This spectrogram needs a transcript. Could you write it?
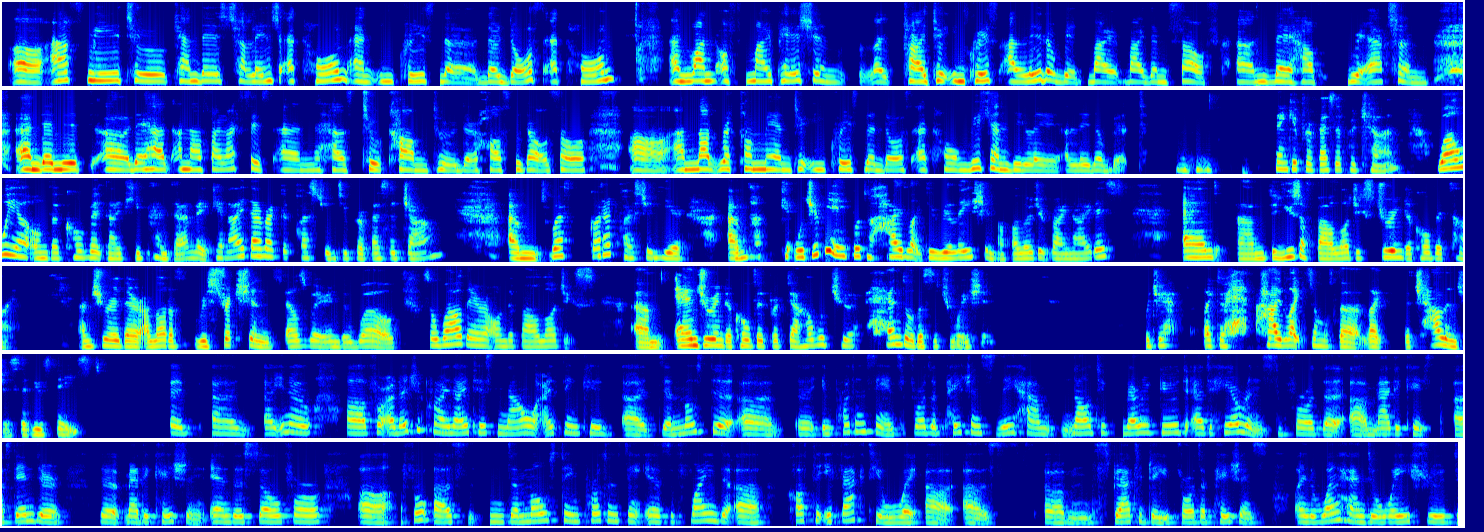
uh, asked me to can they challenge at home and increase the, the dose at home. And one of my patients like try to increase a little bit by, by themselves and they have reaction and then it uh, they had anaphylaxis and has to come to the hospital so uh, i'm not recommend to increase the dose at home we can delay a little bit mm -hmm. Thank you, Professor Pacharn. While we are on the COVID-19 pandemic, can I direct a question to Professor Zhang? Um, we've got a question here. Um, would you be able to highlight the relation of allergic rhinitis and um, the use of biologics during the COVID time? I'm sure there are a lot of restrictions elsewhere in the world. So while they're on the biologics um, and during the COVID breakdown, how would you handle the situation? Would you like to highlight some of the like the challenges that you faced? Uh, uh, uh, you know, uh, for allergic rhinitis now, I think uh, the most uh, important thing is for the patients, they have not very good adherence for the uh, medication standard the medication. And so for uh, for us, the most important thing is find a cost-effective way, uh, uh, um, strategy for the patients. On the one hand, we should,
